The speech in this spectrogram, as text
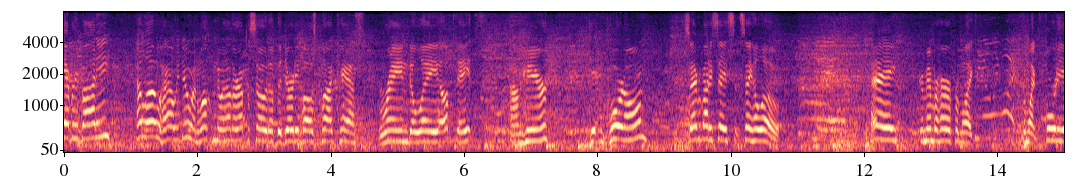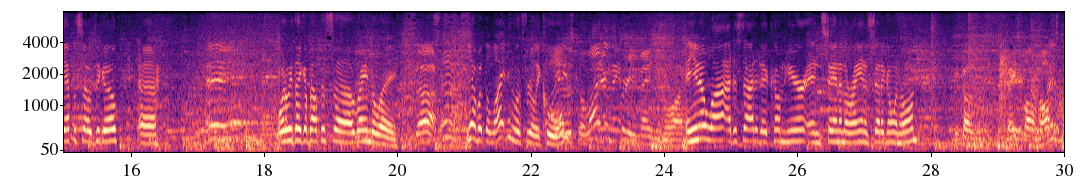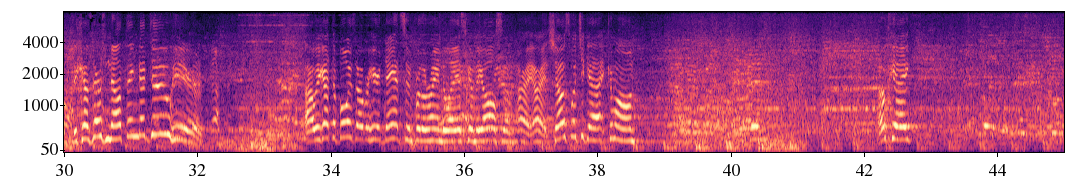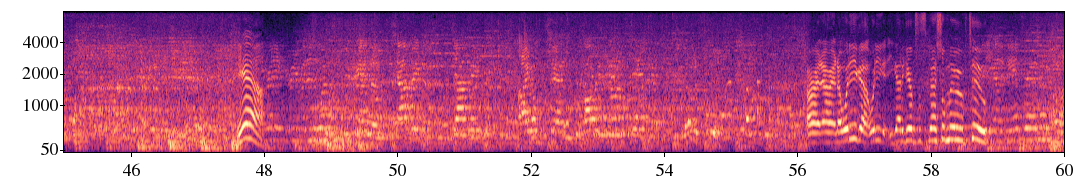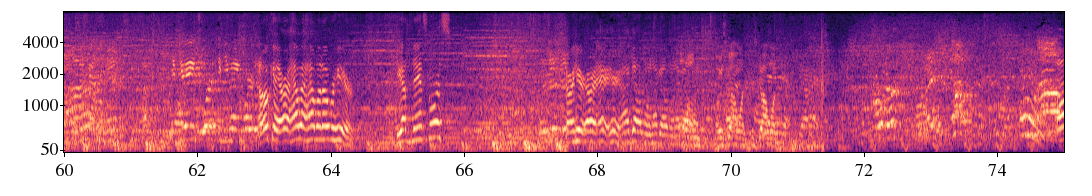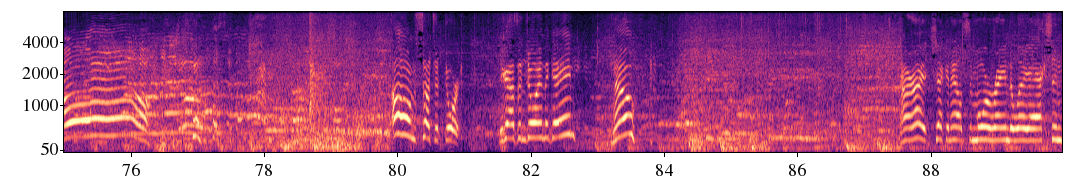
everybody. Hello, how are we doing? Welcome to another episode of the Dirty Balls Podcast Rain Delay Updates. I'm here, getting poured on. So everybody say say hello. Hey, remember her from like from like 40 episodes ago? Uh, what do we think about this uh, rain delay? Sucks. Yeah, but the lightning looks really cool. The lighting's pretty amazing And you know why I decided to come here and stand in the rain instead of going home? Because baseball's awesome. Because there's nothing to do here. Uh, we got the boys over here dancing for the rain delay. It's gonna be awesome. All right, all right. Show us what you got. Come on. Okay. Yeah. All right, all right. Now, what do you got? What do you got? You got to give us a special move too. If you ain't twerking, you ain't working. Okay, all right. How about how about over here? You got the dance for us? All right, here, all right, here, here. I got one. I got one. I got one. Oh, he's got one. He's got one. Oh! oh, I'm such a dork. You guys enjoying the game? No? All right, checking out some more rain delay action.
